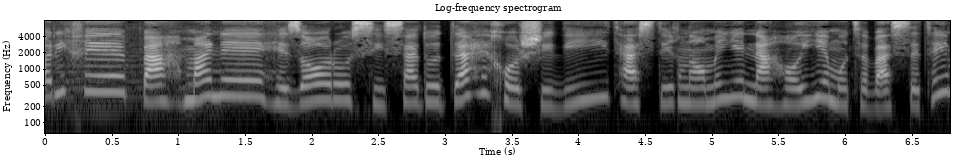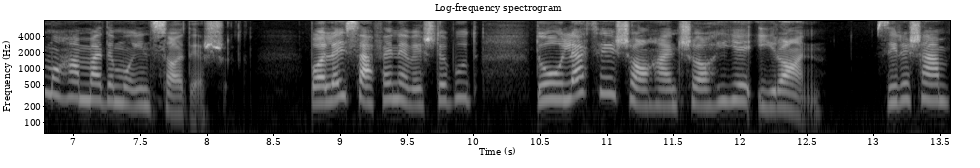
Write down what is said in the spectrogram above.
تاریخ بهمن 1310 خورشیدی تصدیق نامه نهایی متوسطه محمد معین صادر شد. بالای صفحه نوشته بود دولت شاهنشاهی ایران. زیرش هم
